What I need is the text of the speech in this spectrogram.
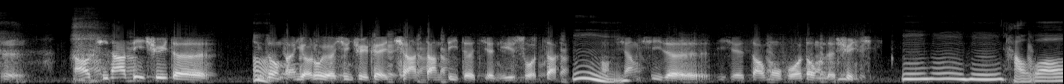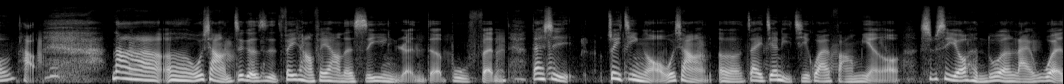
是，然后其他地区的听众朋友，如果有兴趣，可以洽当地的监理所在，嗯，详细的一些招募活动的讯息。嗯哼哼，好哦，好。那呃，我想这个是非常非常的吸引人的部分，但是。最近哦，我想呃，在监理机关方面哦，是不是也有很多人来问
